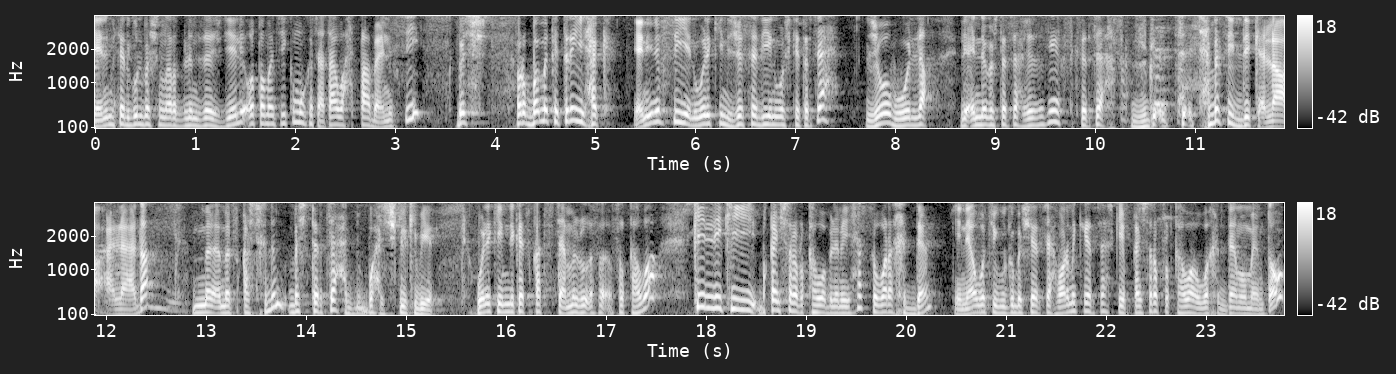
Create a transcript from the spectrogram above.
يعني ملي كتقول باش نرد المزاج ديالي أوتوماتيكمون كتعطيها واحد الطابع نفسي باش ربما كتريحك يعني نفسيا ولكن جسديا واش كترتاح الجواب هو لا لأن باش ترتاح جسديا خصك ترتاح خصك تحبس يديك على على هذا. ما, ما تبقاش تخدم باش ترتاح بواحد الشكل كبير. ولكن ملي كتبقى تستعمل في القهوة كاين اللي كيبقى يشرب القهوة بلا ما يحس هو راه خدام. يعني هو تيقول لك باش يرتاح هو ما كيرتاحش كيبقى يشرب في القهوة هو خدام وميم طون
